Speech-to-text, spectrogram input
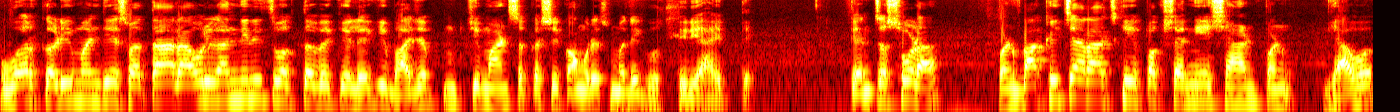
वर कडी म्हणजे स्वतः राहुल गांधींनीच वक्तव्य केलं की भाजपची माणसं कशी काँग्रेसमध्ये घुसलेली आहेत ते. त्यांचं सोडा. पण बाकीच्या राजकीय पक्षांनी शहाणपण घ्यावं.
